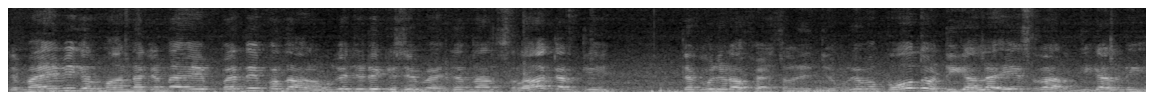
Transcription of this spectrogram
ਤੇ ਮੈਂ ਇਹ ਵੀ ਗੱਲ ਮੰਨਣਾ ਕਹਿੰਦਾ, ਇਹ ਪਹਿਲੇ ਪ੍ਰਧਾਨ ਹੋਣਗੇ ਜਿਹੜੇ ਕਿਸੇ ਮੈਨੇਜਰ ਨਾਲ ਸਲਾਹ ਕਰਕੇ ਤੇ ਕੋਈ ਜਿਹੜਾ ਫੈਸਲਾ ਦਿੰਦੇ ਹੋਣਗੇ ਮੈਂ ਬਹੁਤ ਵੱਡੀ ਗੱਲ ਹੈ, ਇਹ ਸਧਾਰਨ ਦੀ ਗੱਲ ਨਹੀਂ।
